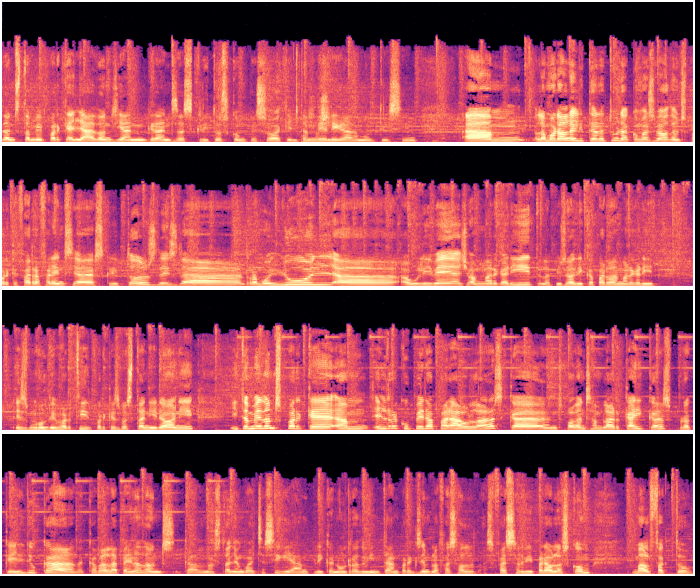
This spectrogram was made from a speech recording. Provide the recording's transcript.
doncs, també perquè allà doncs, hi ha grans escriptors com Pessoa, que ell també sí. li agrada moltíssim. Um, L'amor a la literatura, com es veu? Doncs perquè fa referència a escriptors des de Ramon Llull, a, a Oliver, a Joan Margarit, l'episodi que parla de Margarit és molt divertit perquè és bastant irònic, i també doncs, perquè um, ell recupera paraules que ens poden semblar arcaiques, però que ell diu que, que val la pena doncs, que el nostre llenguatge sigui ampli, que no el reduïm tant. Per exemple, fa, sal, fa servir paraules com malfactor.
